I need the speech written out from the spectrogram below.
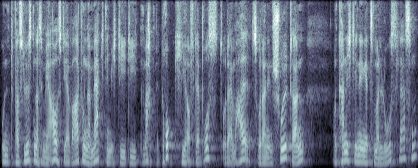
und was löst denn das in mir aus? Die Erwartung, da merke ich nämlich, die, die macht mir Druck hier auf der Brust oder im Hals oder an den Schultern. Und kann ich den denn jetzt mal loslassen?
